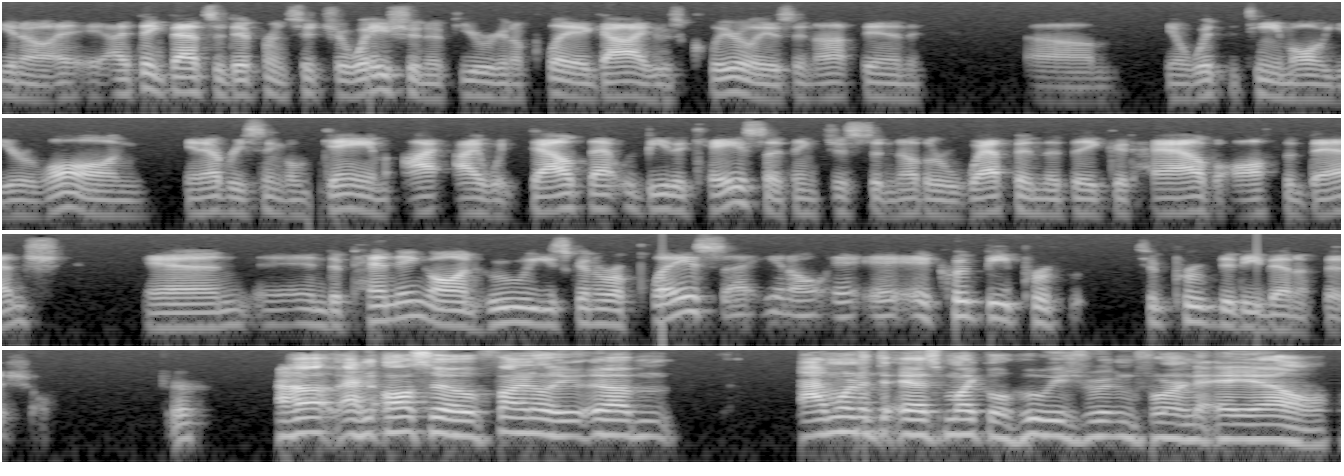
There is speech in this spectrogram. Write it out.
You know, I, I think that's a different situation if you were going to play a guy who's clearly has not been, um, you know, with the team all year long in every single game. I, I would doubt that would be the case. I think just another weapon that they could have off the bench. And and depending on who he's going to replace, uh, you know, it, it could be pr- to prove to be beneficial. Sure. Uh, and also, finally, um, I wanted to ask Michael who he's rooting for in the AL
